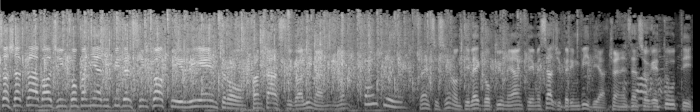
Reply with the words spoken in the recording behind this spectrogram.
Social Club oggi in compagnia di Peter Sincotti, rientro fantastico. Alina, non... Thank you. Francis, io non ti leggo più neanche i messaggi per invidia, cioè nel senso che tutti,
